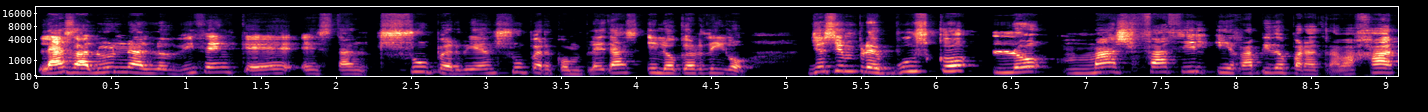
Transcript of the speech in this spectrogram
las alumnas lo dicen que están súper bien, súper completas y lo que os digo, yo siempre busco lo más fácil y rápido para trabajar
